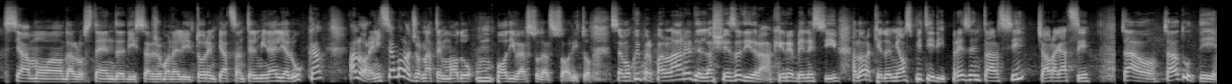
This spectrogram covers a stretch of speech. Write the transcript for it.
siamo dallo stand di Sergio Bonelli Editore in piazza Antelminelli a Lucca. Allora, iniziamo la giornata in modo un po' diverso dal solito. Siamo qui per parlare dell'ascesa di Drakir, ebbene sì. Allora chiedo ai miei ospiti di presentarsi. Ciao ragazzi. Ciao, ciao a tutti.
